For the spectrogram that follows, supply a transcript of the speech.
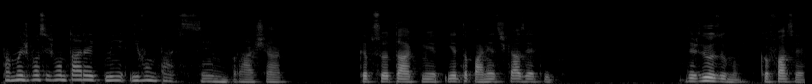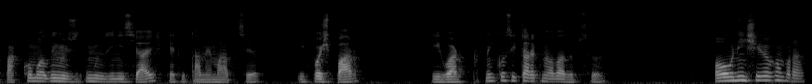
Pá, mas vocês vão estar a comer e vão estar sempre a achar que a pessoa está a comer. E então, pá, nesses casos é tipo. Das duas, uma. O que eu faço é, pá, como ali uns, uns iniciais, que é tipo, está mesmo a apetecer. E depois paro e guardo porque nem consigo estar a comer ao lado da pessoa. Ou nem chego a comprar.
